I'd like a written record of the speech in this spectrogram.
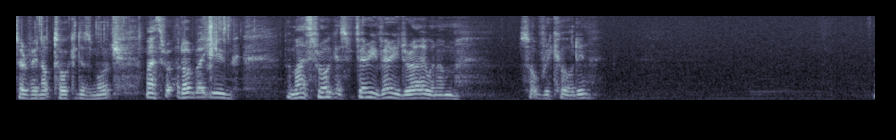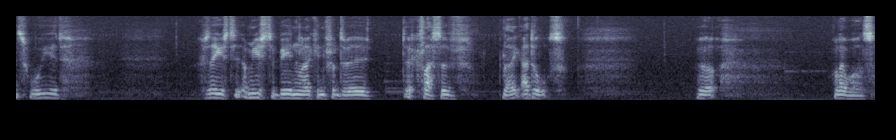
If not talking as much. My throat, I don't know about you, but my throat gets very, very dry when I'm sort of recording. It's weird. Because I used to, I'm used to being like in front of a, a class of like adults. But, well I was.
